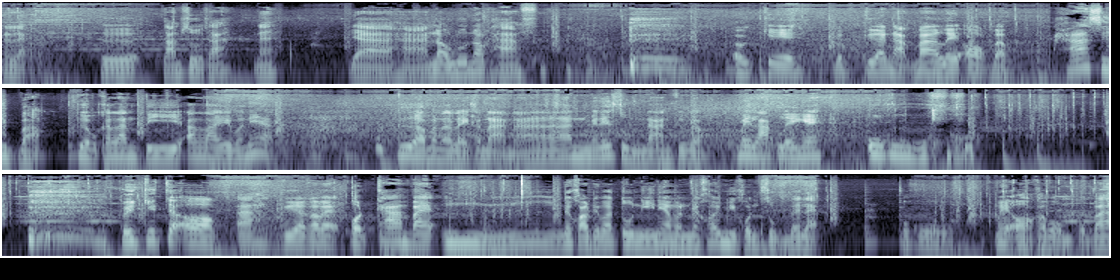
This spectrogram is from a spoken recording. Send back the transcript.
นั่นแหละ คือตามสูตรซะนะ อย่าหานอกลู่นอกทาง โอเค มันเกลือหนักมากเลยออกแบบ 50อะเกือบการันตีอะไรวะเนี่ย เกลือมันอะไรขนาดนั้น ไม่ได้สุ่มนานคือแบบไม่รักเลยไง โอ้โห ไปคิดจะออกอะเกลือก็แบบกดข้ามไป อือหือด้วยความที่ว่าตู้นี้เนี่ยมันไม่ค่อยมีคนสุ่มด้วยแหละ โอ้โห ไม่ออกครับผม ผมว่า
